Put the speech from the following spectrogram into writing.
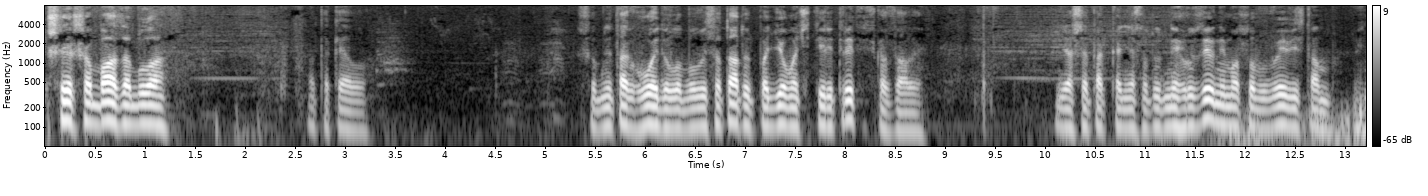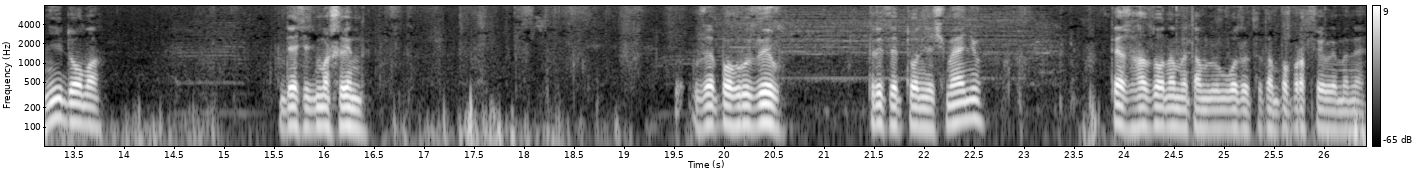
ширша база була. Отаке о. Щоб не так гойдало, бо висота тут підйому 4,30 сказали. Я ще так, звісно, тут не грузив ним особо, вивіз там гній вдома. 10 машин. Вже погрузив 30 тонн ячменю. Теж газонами там вивозити, там попросили мене.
